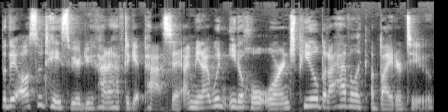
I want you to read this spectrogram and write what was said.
but they also taste weird. You kind of have to get past it. I mean, I wouldn't eat a whole orange peel, but I have like a bite or two.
